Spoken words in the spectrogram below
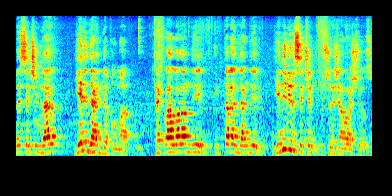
ve seçimler yeniden yapılma, tekrarlanan değil, iptal edilen değil, yeni bir seçim sürecine başlıyoruz.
